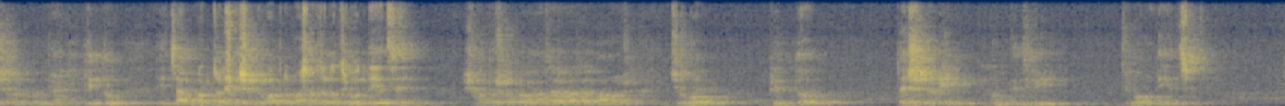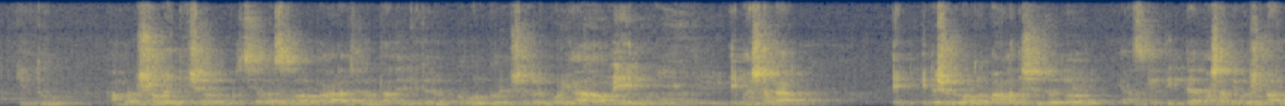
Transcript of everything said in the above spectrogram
স্মরণ করে থাকি। কিন্তু এই চার পাঁচজনকে শুধুমাত্র ভাষার জন্য জীবন দিয়েছে? শত শত হাজার হাজার মানুষ, যুবক, বৃদ্ধ দেশপ্রেমিক বুদ্ধিজীবী জীবন দিয়েছে। কিন্তু আমরা সবাইকে স্মরণ করছি, আল্লাহ সুবহানাহু যেন তাদেরকে যেন কবুল করেন, সকলে পড়ি, আমিন। এই ভাষাটা এটা শুধুমাত্র বাংলাদেশের জন্য আজকের দিনটা ভাষা দিবস নয়,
